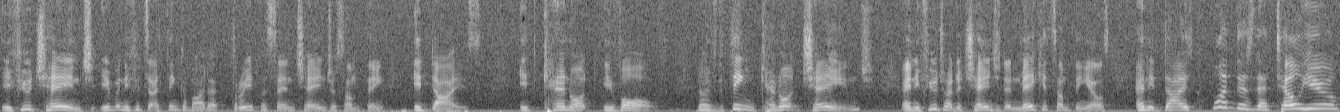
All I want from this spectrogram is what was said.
if you change, even if it's, I think, about a 3% change or something, it dies. It cannot evolve. Now, if the thing cannot change, and if you try to change it and make it something else, and it dies, what does that tell you?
